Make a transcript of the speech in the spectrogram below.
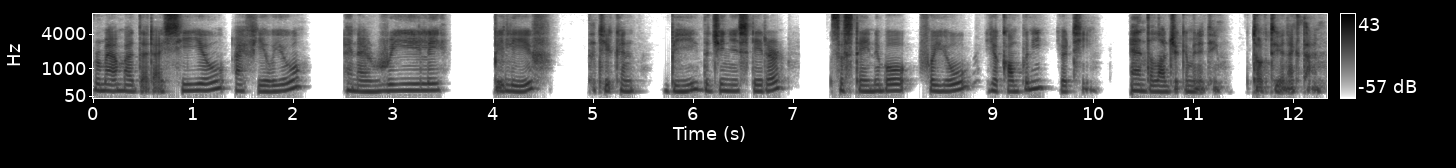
Remember that I see you, I feel you, and I really believe that you can be the genius leader, sustainable for you, your company, your team, and the larger community. Talk to you next time.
